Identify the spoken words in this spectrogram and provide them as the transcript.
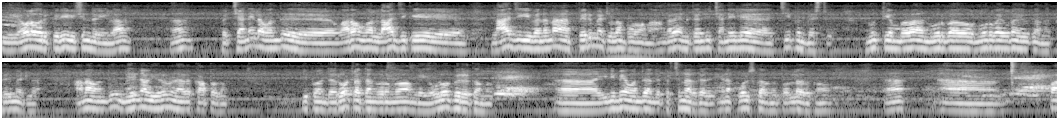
இது எவ்வளோ ஒரு பெரிய விஷயம் தெரியுங்களா? இப்போ சென்னையில் வந்து வரவங்க லாட்ஜுக்கு லாட்ஜுக்கு வேணும்னா பெருமேட்டில் தான் போவாங்க. அங்கே தான் எனக்கு தெரிஞ்சு சென்னையிலே சீப் அண்ட் பெஸ்ட்டு. நூற்றி ஐம்பது ரூபா நூறுரூபா நூறுரூபாய் கூட இருக்காங்க பெருமேட்டில். ஆனால் வந்து மெரினாவில் இரவு நேர காப்பகம். இப்போ அந்த ரோட்டில் தங்குறவங்க அங்கே எவ்வளோ பேர் இருக்காங்க? இனிமேல் வந்து அந்த பிரச்சனை இருக்காது. ஏன்னா போலீஸ்காரங்க தொல்லை இருக்கும். பா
